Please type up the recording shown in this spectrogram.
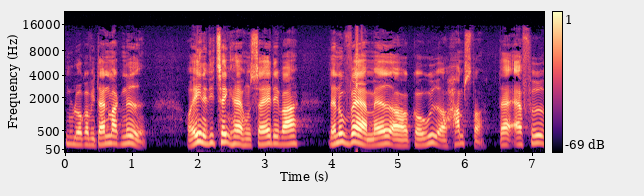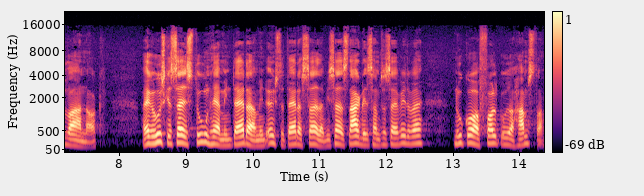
nu lukker vi Danmark ned. Og en af de ting her, hun sagde, det var, lad nu være med at gå ud og hamstre. Der er fødevarer nok. Og jeg kan huske, at jeg sad i stuen her, min datter og min yngste datter sad der. Vi sad og snakkede lidt sammen, så sagde jeg, ved du hvad, nu går folk ud og hamstrer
